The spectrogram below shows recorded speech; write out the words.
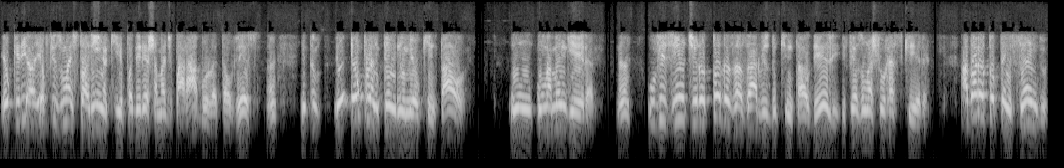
eu queria, eu fiz uma historinha aqui, eu poderia chamar de parábola, talvez. Né? Então, eu, eu, plantei no meu quintal um, uma mangueira, né? O vizinho tirou todas as árvores do quintal dele e fez uma churrasqueira. Agora eu estou pensando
